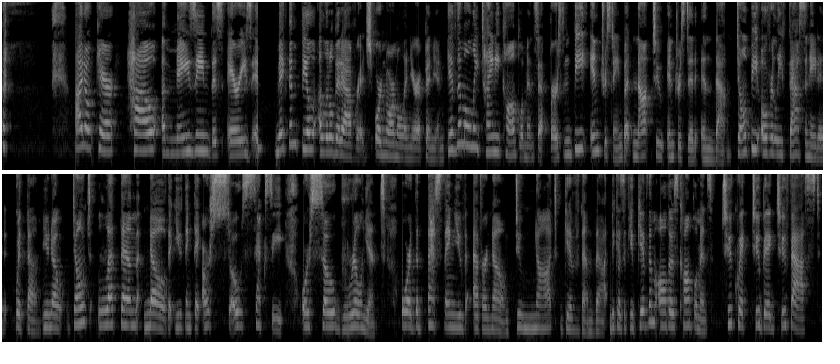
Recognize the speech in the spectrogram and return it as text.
I don't care how amazing this Aries is. Make them feel a little bit average or normal in your opinion. Give them only tiny compliments at first and be interesting, but not too interested in them. Don't be overly fascinated with them. You know, don't let them know that you think they are so sexy or so brilliant or the best thing you've ever known. Do not give them that because if you give them all those compliments too quick, too big, too fast,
